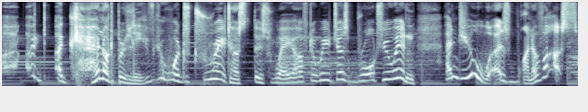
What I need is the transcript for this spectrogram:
I, I cannot believe you would treat us this way after we just brought you in, and you as one of us.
